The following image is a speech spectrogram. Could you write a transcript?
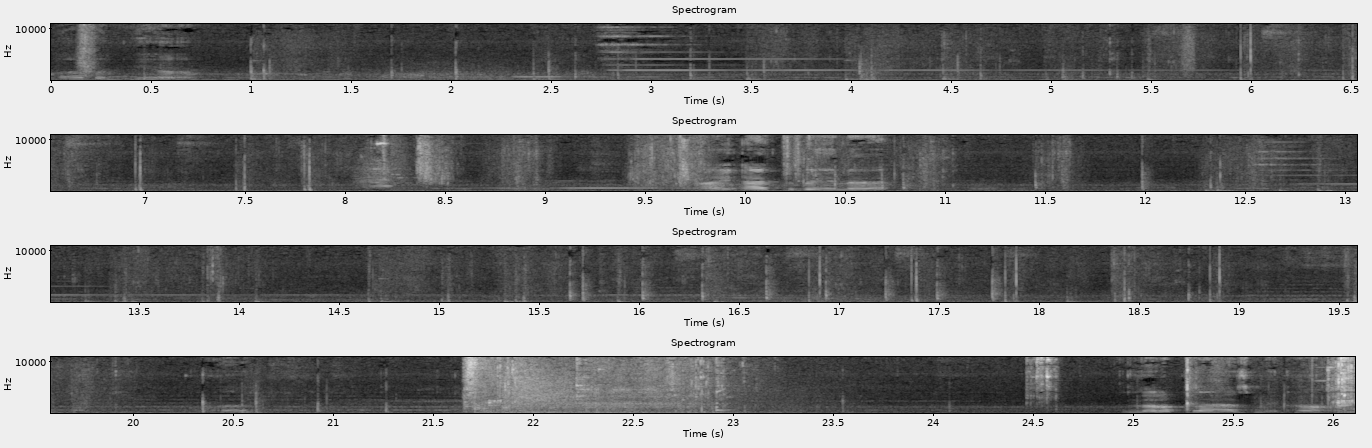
What happened here? I ain't activating that. Another plasmid, huh?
